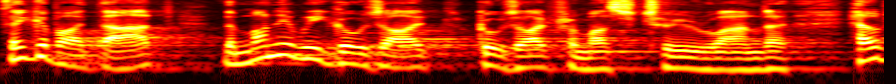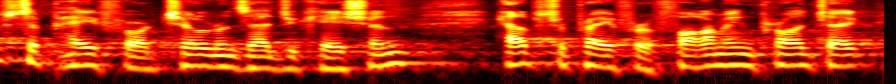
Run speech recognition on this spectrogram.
think about that, the money we goes out goes out from us to Rwanda helps to pay for children's education, helps to pay for a farming project,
